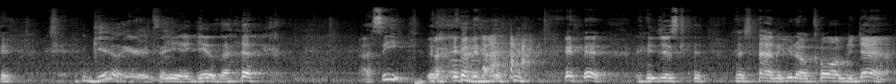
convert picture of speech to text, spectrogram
Gil irritated. Yeah, Gil's like, I see. he just trying to, you know, calm you down.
